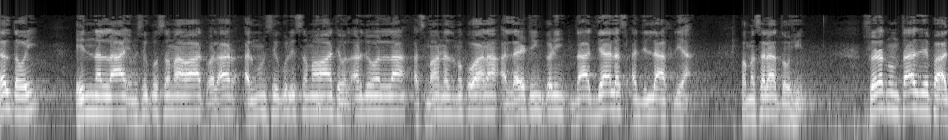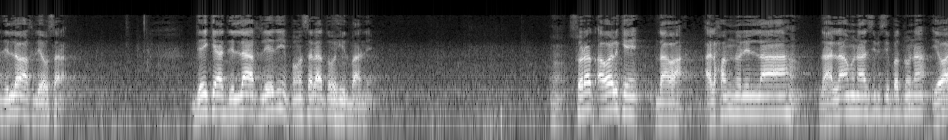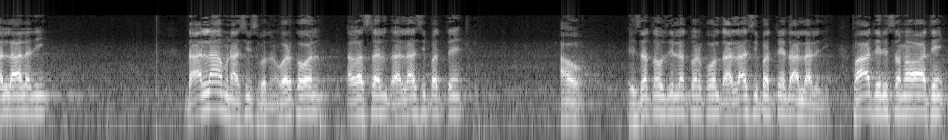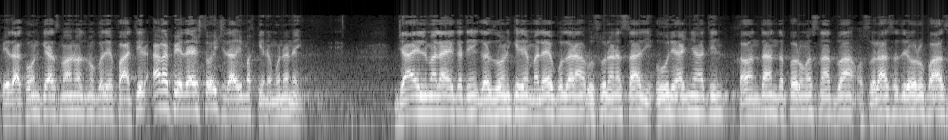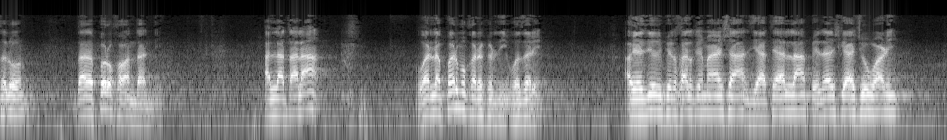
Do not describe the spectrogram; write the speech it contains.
دلته وی ان الله يمسك السماوات والارض الممسك للسماوات والارض والله اسمان نظم کوالا الله ټینګ کړي دا جالس ادله اخلیا په مسله توحید صورت ممتاز په ادله اخلی او سره دې کې ادله اخلي دي په مسله توحید باندې سورت اول کې داوا الحمدلله دا الله مناسب صفاتونه یو الله لذي دا الله مناسب صفاتونه ورکول اغسل دا الله صفات ته او عزت او ذلت ورکول دا الله صفات ته دا الله لذي فاتر السماوات پیدا کون کې اسمان او زمکو دې فاتر هغه پیدایش توي چې دغه مخکې نمونه نه جائل ملائکه دې غزون کې ملائکه لرا رسولان استادي اول اجنحتين خواندان د پر مسنا دوا او ثلاثه در او فاصلون دا پر خواندان دي الله تعالی ورله پر مقرر کړ دي وزره او یزید فی الخلق ما شاء زیاته الله پیدائش کې چوغاړي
